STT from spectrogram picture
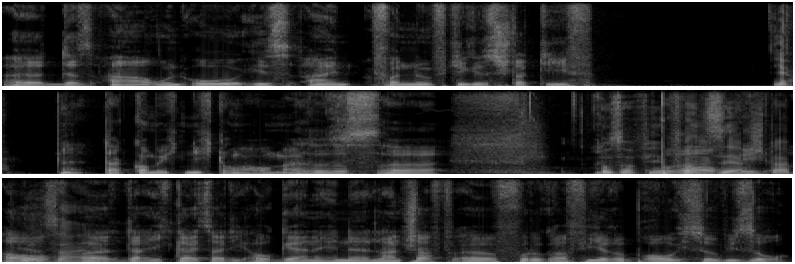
Äh, das A und O ist ein vernünftiges Stativ. Ne? Da komme ich nicht drum herum. Also das ist, äh, muss auf jeden Fall sehr stabil auch, sein. Äh, da ich gleichzeitig auch gerne in der Landschaft äh, fotografiere, brauche ich sowieso.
